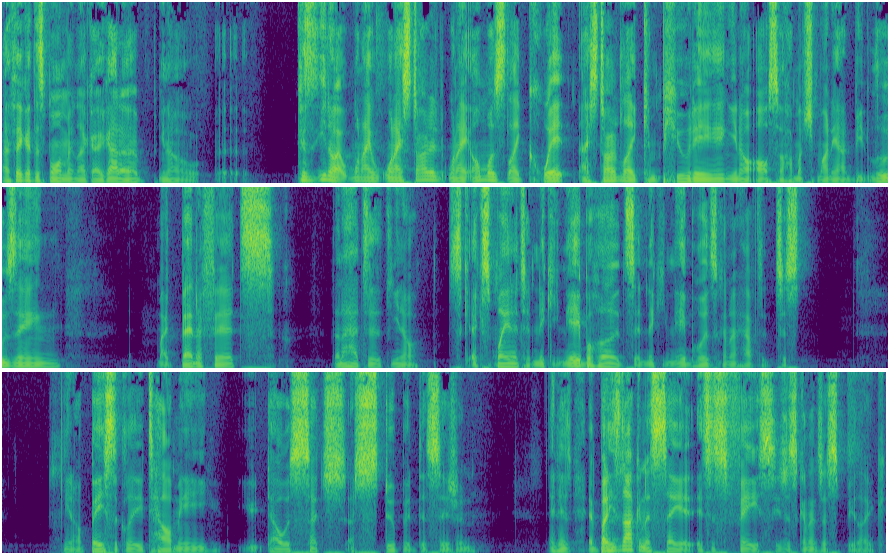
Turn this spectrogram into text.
I think at this moment, like I gotta, you know, uh, because you know when I when I started when I almost like quit, I started like computing, you know, also how much money I'd be losing, my benefits. Then I had to, you know, explain it to Nicky Neighborhoods, and Nicky Neighborhoods gonna have to just, you know, basically tell me you, that was such a stupid decision. And his, but he's not gonna say it. It's his face. He's just gonna just be like,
